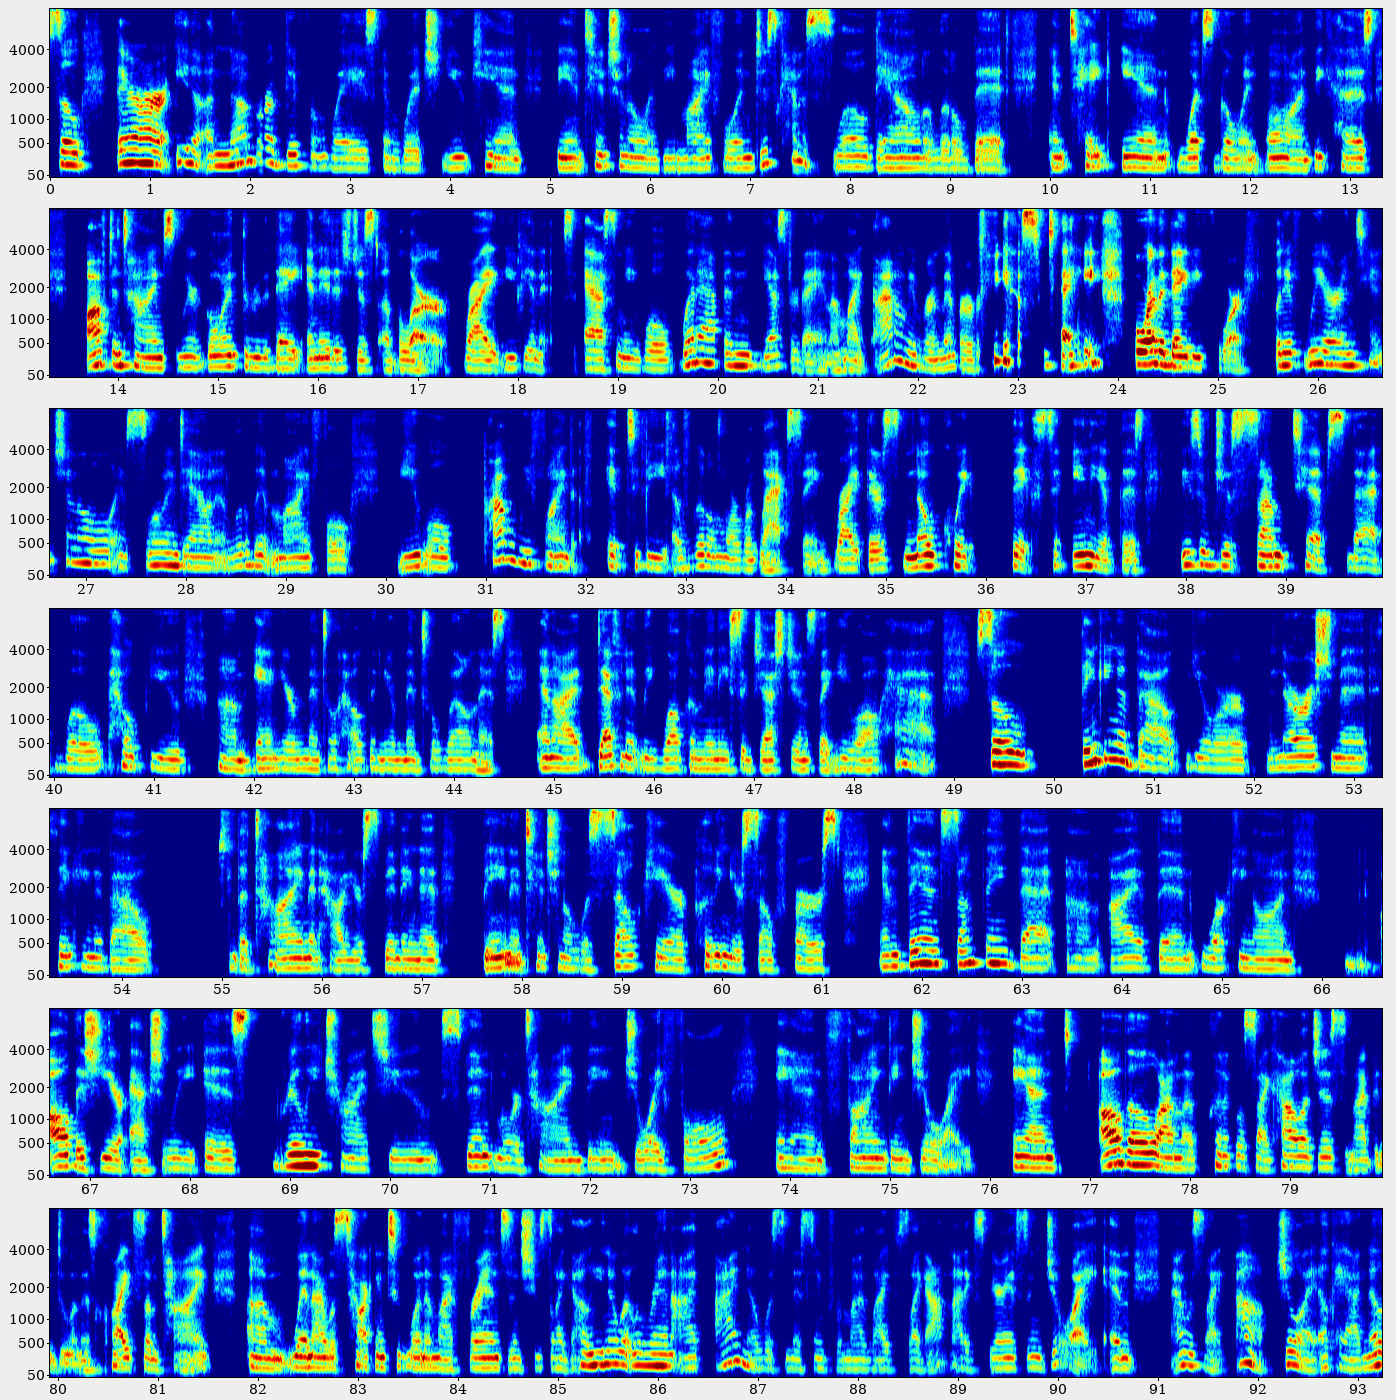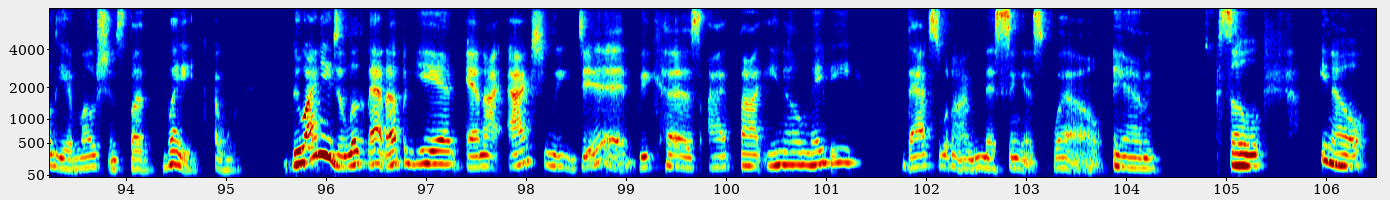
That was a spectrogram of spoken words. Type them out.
so there are you know a number of different ways in which you can be intentional and be mindful and just kind of slow down a little bit and take in what's going on because oftentimes we're going through the day and it is just a blur, right? You can ask me, well, what happened yesterday? And I'm like, I don't even remember yesterday or the day before. But if we are intentional and slowing down and a little bit mindful, you will probably find it to be a little more relaxing, right? There's no quick fix to any of this. These are just some tips that will help you um, and your mental health and your mental wellness. And I definitely welcome any suggestions that you all have. So, thinking about your nourishment, thinking about the time and how you're spending it, being intentional with self care, putting yourself first. And then something that um, I've been working on all this year actually is really trying to spend more time being joyful and finding joy. And although I'm a clinical psychologist and I've been doing this quite some time, um, when I was talking to one of my friends and she was like, Oh, you know what, Lorraine, I, I know what's missing from my life. It's like I'm not experiencing joy. And I was like, Oh, joy. Okay, I know the emotions, but wait, uh, do I need to look that up again? And I actually did because I thought, you know, maybe that's what I'm missing as well. And so, you know,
